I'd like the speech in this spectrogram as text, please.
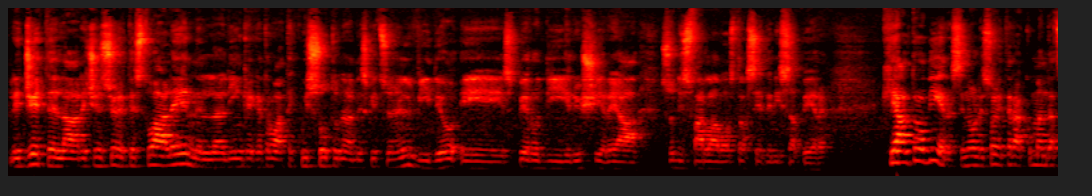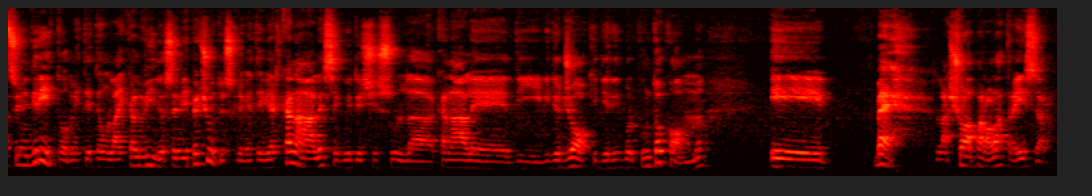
leggete la recensione testuale nel link che trovate qui sotto nella descrizione del video e spero di riuscire a soddisfare la vostra sete di sapere. Che altro dire? Se non le solite raccomandazioni di rito, mettete un like al video se vi è piaciuto, iscrivetevi al canale, seguiteci sul canale di videogiochi di readball.com e beh, lascio la parola a Tracer.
